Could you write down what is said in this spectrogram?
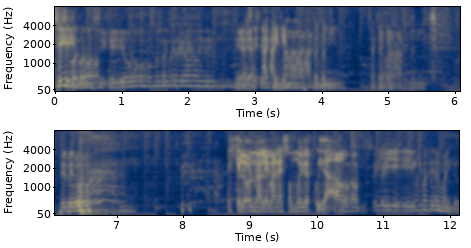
Sí, pues no, sí, ellos son los encargados de. Mira, se ha quemado harto niño. Se ha quemado harto niño. Pero. Es que los hornos alemanes son muy descuidados. Oye, eh, ¿qué más tenemos, manito?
